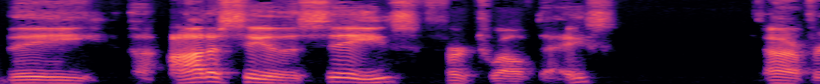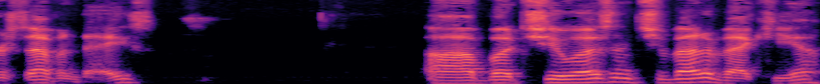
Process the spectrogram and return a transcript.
the uh, Odyssey of the Seas for 12 days, or for seven days. Uh, but she was in Civitavecchia.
